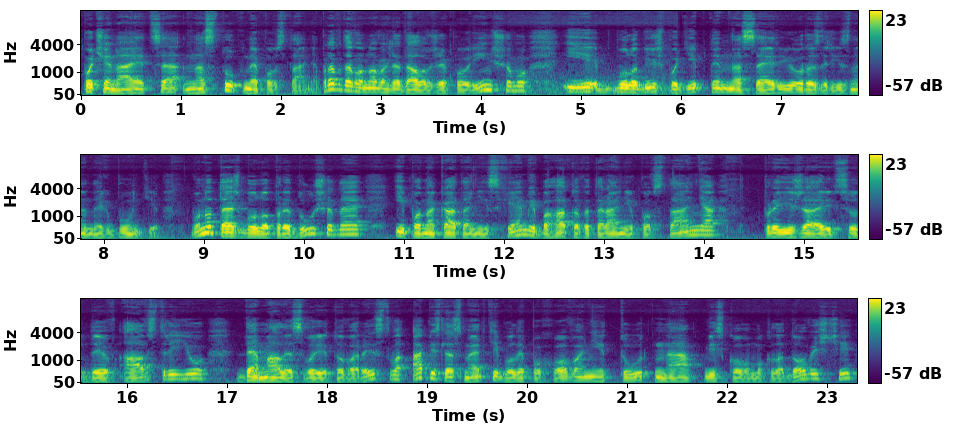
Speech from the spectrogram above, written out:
починається наступне повстання. Правда, воно виглядало вже по-іншому і було більш подібним на серію розрізнених бунтів. Воно теж було придушене, і по накатаній схемі багато ветеранів повстання приїжджають сюди в Австрію, де мали свої товариства, а після смерті були поховані тут на військовому кладовищі,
